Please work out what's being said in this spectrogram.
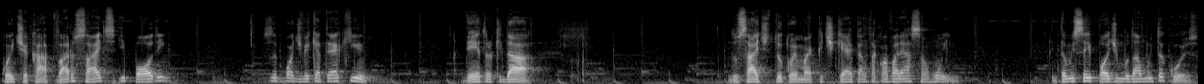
CoinCheckup, vários sites e podem você pode ver que até aqui dentro aqui da do site do CoinMarketCap ela está com avaliação ruim. Então isso aí pode mudar muita coisa.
